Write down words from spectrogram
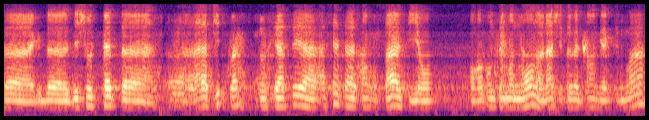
euh, des choses faites euh, à la pipe, quoi. Donc c'est assez, assez intéressant pour ça. Et puis on, rencontre tellement de monde. Là, j'ai pas temps avec moi.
